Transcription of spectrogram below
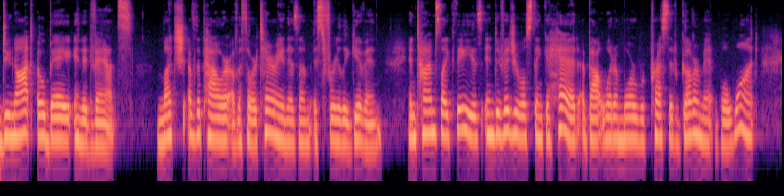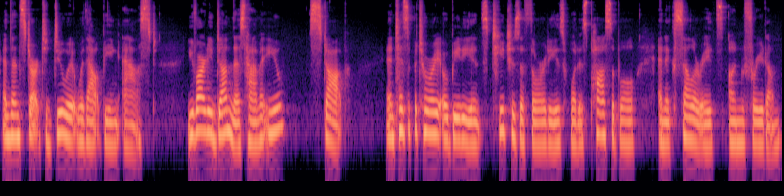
Do not obey in advance. Much of the power of authoritarianism is freely given, in times like these, individuals think ahead about what a more repressive government will want and then start to do it without being asked. You've already done this, haven't you? Stop. Anticipatory obedience teaches authorities what is possible and accelerates unfreedom.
